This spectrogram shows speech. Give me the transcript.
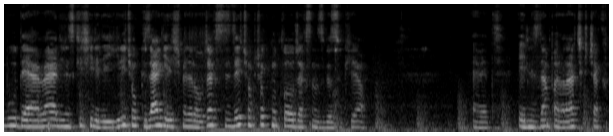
bu değer verdiğiniz kişiyle de ilgili çok güzel gelişmeler olacak. Siz de çok çok mutlu olacaksınız gözüküyor. Evet. Elinizden paralar çıkacak.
